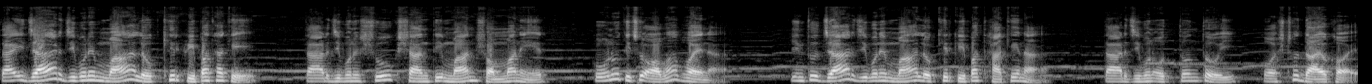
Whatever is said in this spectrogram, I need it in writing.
তাই যার জীবনে মা লক্ষ্মীর কৃপা থাকে, তার জীবনে সুখ, শান্তি, মান, সম্মানের কোনো কিছু অভাব হয় না। কিন্তু যার জীবনে মা লক্ষ্মীর কৃপা থাকে না, তার জীবন অত্যন্তই কষ্টদায়ক হয়।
